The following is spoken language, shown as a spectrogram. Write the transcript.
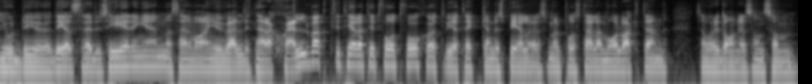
Gjorde ju dels reduceringen och sen var han ju väldigt nära själv att kvittera till 2-2. Sköt via täckande spelare som höll på att ställa målvakten. Sen var det Danielsson som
